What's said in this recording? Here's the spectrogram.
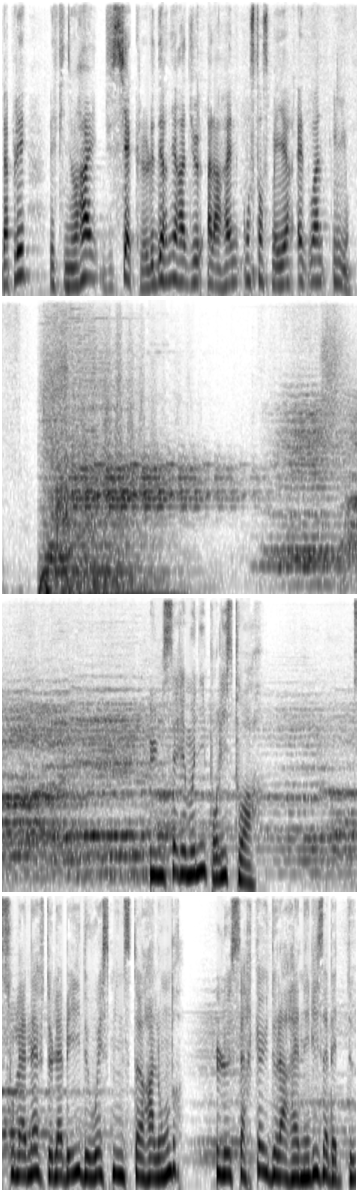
d'appeler les funérailles du siècle. Le dernier adieu à la reine, Constance Meyer, Edouane Illion. Une cérémonie pour l'histoire. Sous la nef de l'abbaye de Westminster à Londres, le cercueil de la reine Élisabeth II.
